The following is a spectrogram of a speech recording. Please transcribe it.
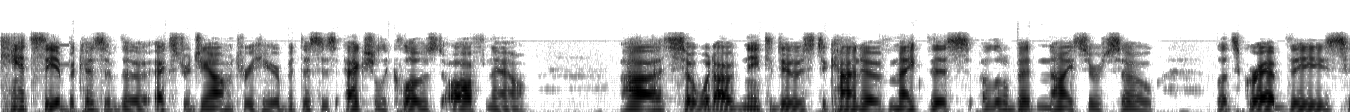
can't see it because of the extra geometry here, but this is actually closed off now. Uh, so what I would need to do is to kind of make this a little bit nicer. So let's grab these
